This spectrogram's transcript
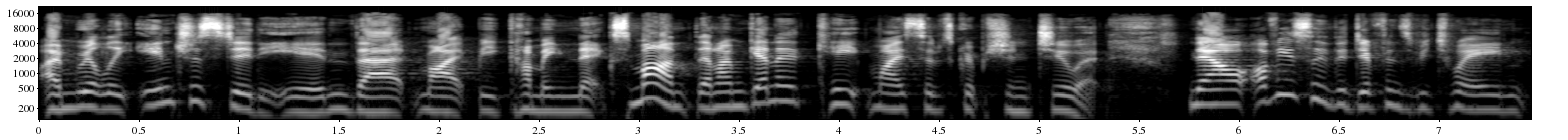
I'm really interested in that might be coming next month, then I'm going to keep my subscription to it. Now, obviously the difference between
